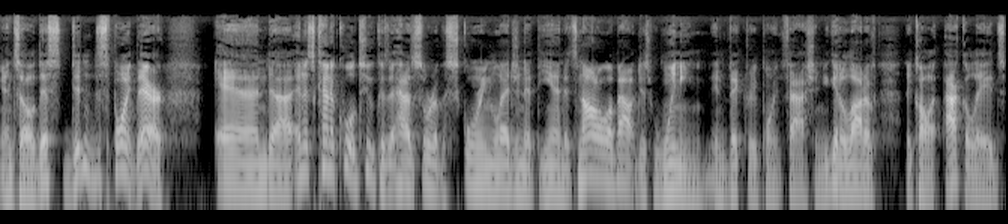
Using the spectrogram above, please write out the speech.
and so this didn't disappoint there and uh, and it's kind of cool too because it has sort of a scoring legend at the end. It's not all about just winning in victory point fashion. You get a lot of they call it accolades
